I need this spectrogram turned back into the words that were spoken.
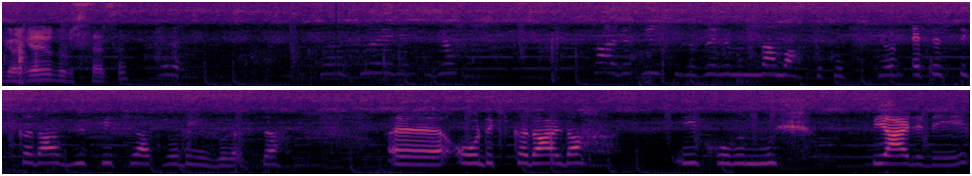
Gölgede dur istersen. Ben İzlenimimden bahsetmek istiyorum. Efes'teki kadar büyük bir tiyatro değil burası. Ee, oradaki kadar da iyi korunmuş bir yerde değil.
